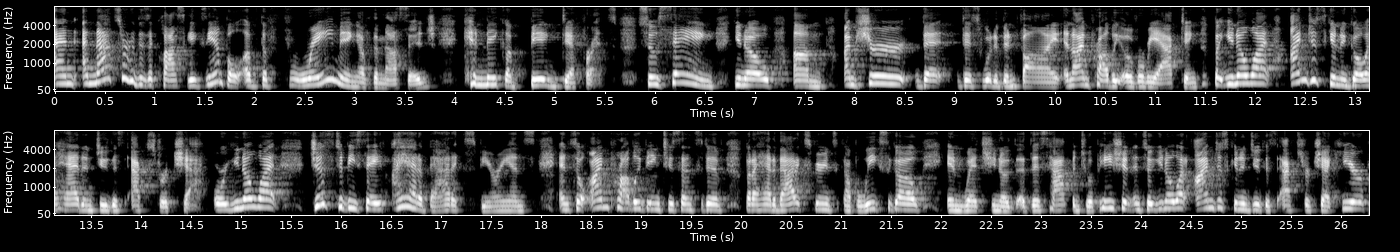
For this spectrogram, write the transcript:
And, and that sort of is a classic example of the framing of the message can make a big difference. So saying, you know, um, I'm sure that this would have been fine and I'm probably overreacting, but you know what? I'm just going to go ahead and do this extra check. Or you know what? Just to be safe, I had a bad experience. And so I'm probably being too sensitive, but I had a bad experience a couple weeks ago in which, you know, th- this happened to a patient. And so, you know what? I'm just going to do this extra check here.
